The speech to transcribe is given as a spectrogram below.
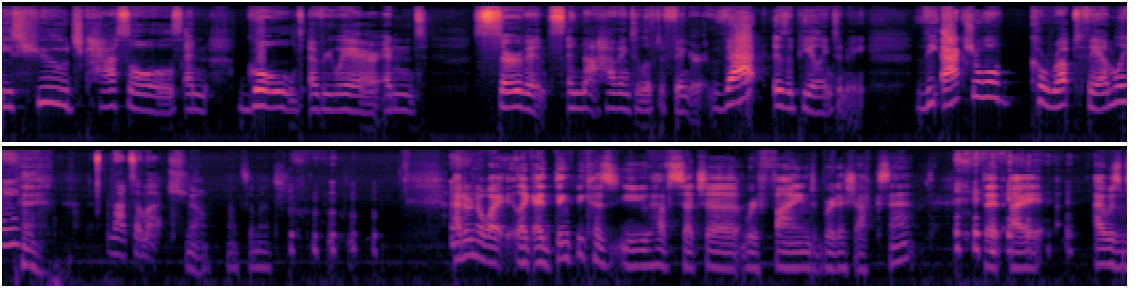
these huge castles and gold everywhere and servants and not having to lift a finger. That is appealing to me. The actual corrupt family, not so much. No, not so much. I don't know why. Like, I think because you have such a refined British accent that I, I was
